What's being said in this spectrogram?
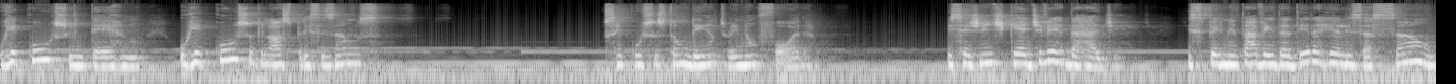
o recurso interno, o recurso que nós precisamos recursos estão dentro e não fora. E se a gente quer de verdade experimentar a verdadeira realização,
